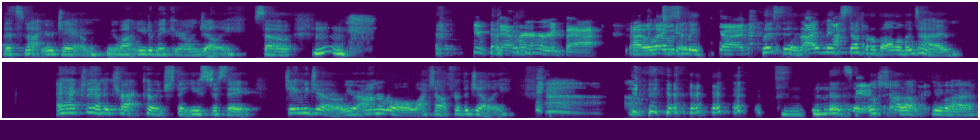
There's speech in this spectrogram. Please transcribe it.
that's not your jam. We want you to make your own jelly. So, mm. You've never heard that. I like it. Good. Listen, I make stuff up all the time. I actually had a track coach that used to say, Jaime Joe, you're on a roll. Watch out for the jelly. That's a little shout out to uh,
